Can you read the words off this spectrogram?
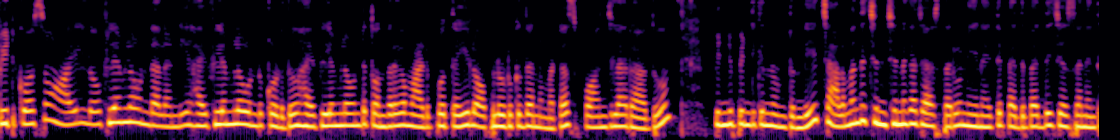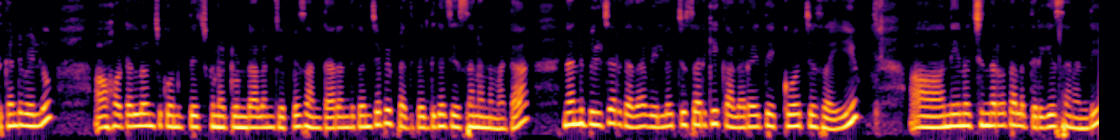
వీటి కోసం ఆయిల్లో ఫ్లేమ్లో ఉండాలండి. హై ఫ్లేమ్లో ఉండకూడదు. హై ఫ్లేమ్లో ఉంటే తొందరగా మాడిపోతాయి. లోపల ఉడకదు స్పాంజ్లా రాదు. పిండి పిండి కింద ఉంటుంది. చాలామంది చిన్న చిన్నగా చేస్తారు. నేనైతే పెద్ద పెద్దవి చేశాను. ఎందుకంటే వీళ్ళు హోటల్లోంచి కొనుక్కు తెచ్చుకున్నట్టు ఉండాలని చెప్పేసి అంటారు. అందుకని చెప్పి పెద్ద పెద్దగా చేశాను అనమాట నన్ను పిలిచారు కదా వెళ్ళి వచ్చేసరికి కలర్ అయితే ఎక్కువ వచ్చేసాయి. నేను వచ్చిన తర్వాత అలా తిరిగేశానండి.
